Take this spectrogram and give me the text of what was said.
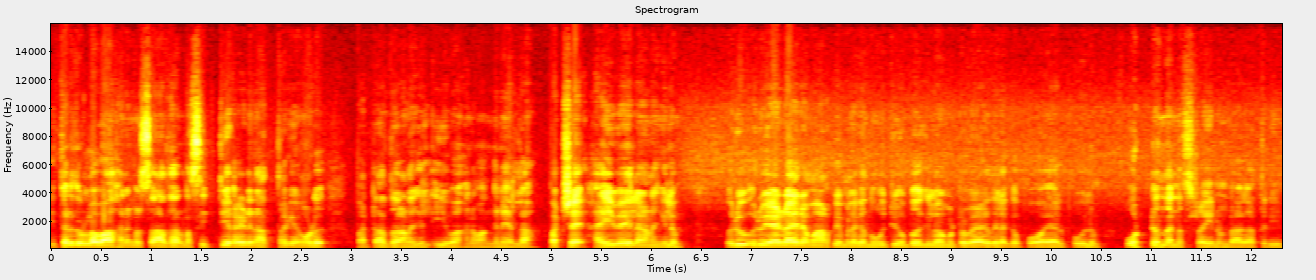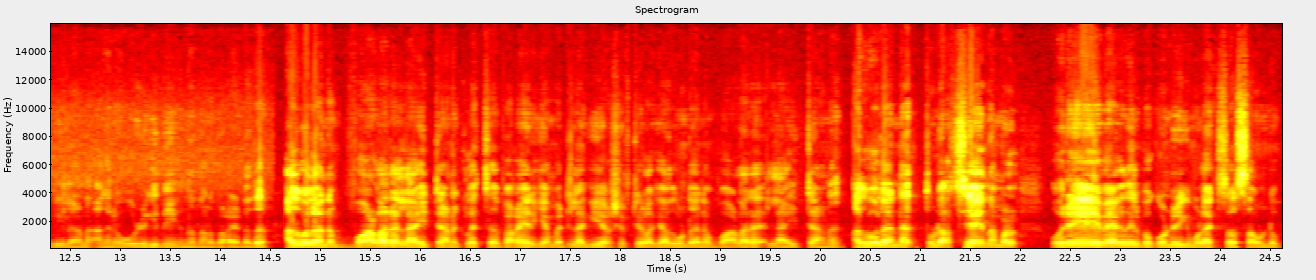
ഇത്തരത്തിലുള്ള വാഹനങ്ങൾ സാധാരണ സിറ്റി റൈഡിന് അത്രയ്ക്ക് അങ്ങോട്ട് പറ്റാത്തതാണെങ്കിൽ ഈ വാഹനം അങ്ങനെയല്ല. പക്ഷേ ഹൈവേയിലാണെങ്കിലും ഒരു ഒരു ഏഴായിരം ആർ പി എമ്മിലൊക്കെ നൂറ്റി മുപ്പത് കിലോമീറ്റർ വേഗതയിലൊക്കെ പോയാൽ പോലും ഒട്ടും തന്നെ സ്ട്രെയിൻ ഉണ്ടാകാത്ത രീതിയിലാണ് അങ്ങനെ ഒഴുകി നീങ്ങുന്നതെന്നാണ് പറയേണ്ടത്. അതുപോലെ തന്നെ വളരെ ലൈറ്റാണ് ക്ലച്ച് പറയാതിരിക്കാൻ പറ്റില്ല. ഗിയർ ഷിഫ്റ്റുകളൊക്കെ അതുകൊണ്ട് തന്നെ വളരെ ലൈറ്റാണ് അതുപോലെ തന്നെ തുടർച്ചയായി നമ്മൾ ഒരേ വേഗതയിൽ പൊയ്ക്കൊണ്ടിരിക്കുമ്പോൾ എക്സോ സൗണ്ടും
